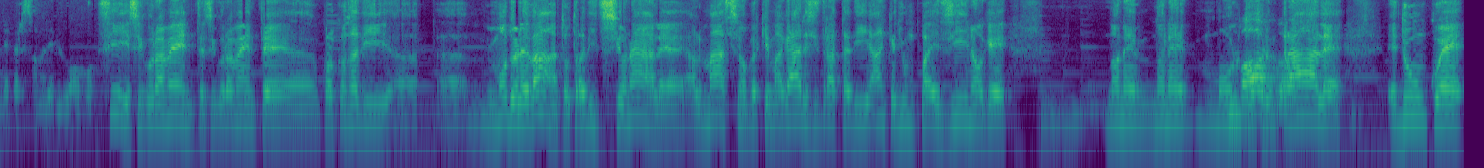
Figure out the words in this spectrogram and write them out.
le persone del luogo. Sì, sicuramente, sicuramente eh, qualcosa di eh, eh in modo elevato, tradizionale al massimo, perché magari si tratta di, anche di un paesino che non è, non è molto centrale e dunque eh,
